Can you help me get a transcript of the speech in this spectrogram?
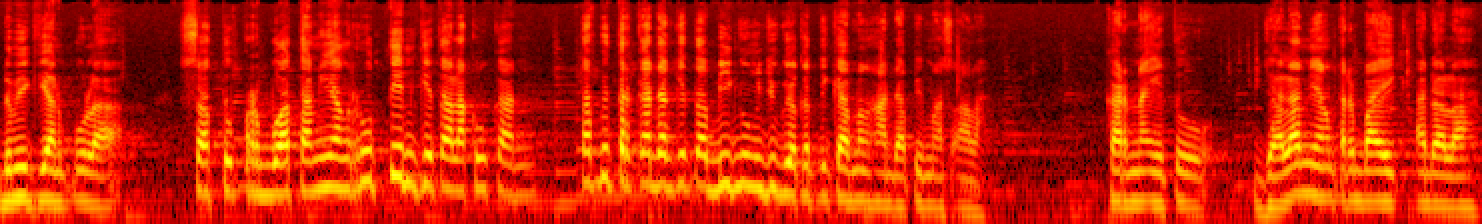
Demikian pula suatu perbuatan yang rutin kita lakukan, tapi terkadang kita bingung juga ketika menghadapi masalah. Karena itu, jalan yang terbaik adalah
